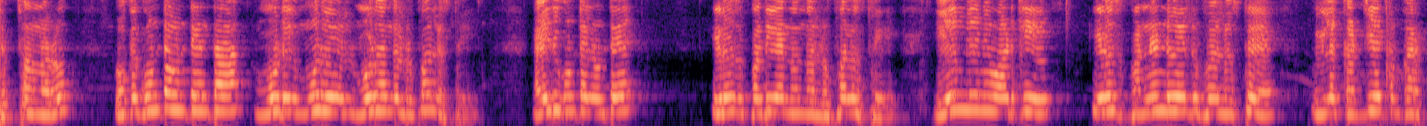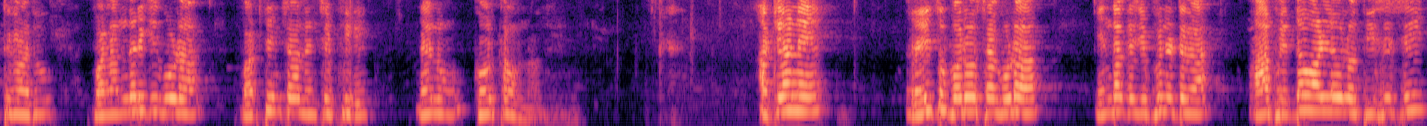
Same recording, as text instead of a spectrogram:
చెప్తా ఉన్నారు. ఒక గుంట ఉంటే ఎంత? మూడు మూడు వేలు- మూడు వందల రూపాయలు వస్తాయి. ఐదు గుంటలు ఉంటే ఈరోజు పదిహేను వందల రూపాయలు వస్తాయి. ఏం లేని వాడికి ఈరోజు పన్నెండు వేల రూపాయలు వస్తే వీళ్ళకి కట్ చేయటం కరెక్ట్ కాదు. వాళ్ళందరికీ కూడా వర్తించాలని చెప్పి నేను కోరుతా ఉన్నాను. అట్లానే రైతు భరోసా కూడా ఇందాక చెప్పినట్టుగా ఆ పెద్దవాళ్ళలో తీసేసి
